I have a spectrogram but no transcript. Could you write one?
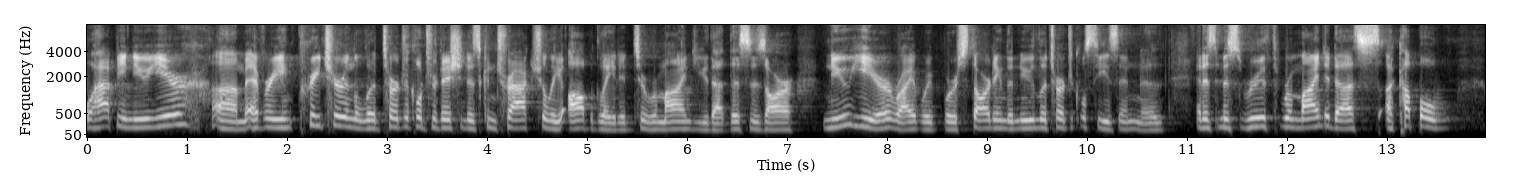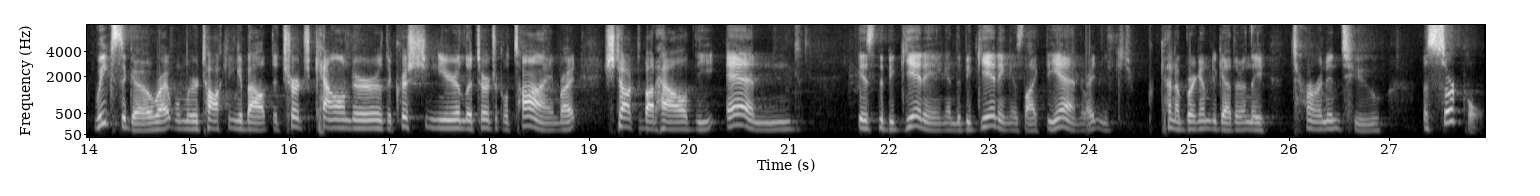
Well, Happy New Year. Um, every preacher in the liturgical tradition is contractually obligated to remind you that this is our new year, right? We're starting the new liturgical season. Uh, and as Miss Ruth reminded us a couple weeks ago, right, when we were talking about the church calendar, the Christian year, liturgical time, right, she talked about how the end is the beginning and the beginning is like the end, right? And you kind of bring them together and they turn into a circle.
